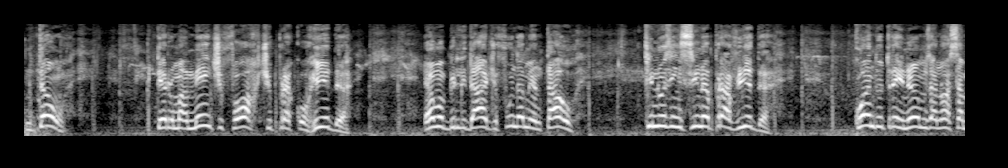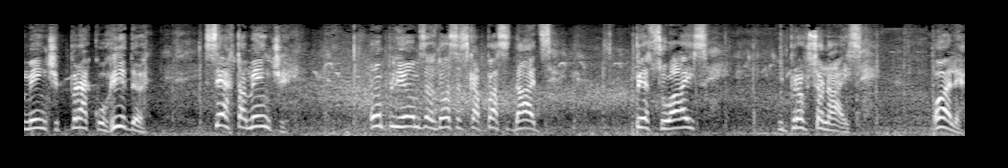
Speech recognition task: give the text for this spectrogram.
Então, ter uma mente forte para a corrida é uma habilidade fundamental que nos ensina para a vida. Quando treinamos a nossa mente para a corrida, certamente ampliamos as nossas capacidades pessoais e profissionais. Olha,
